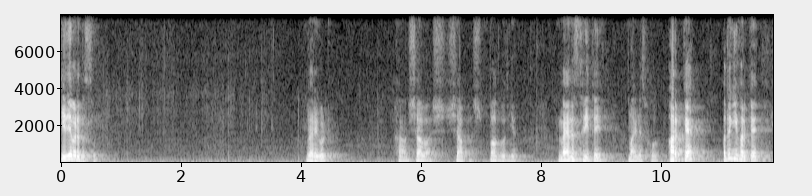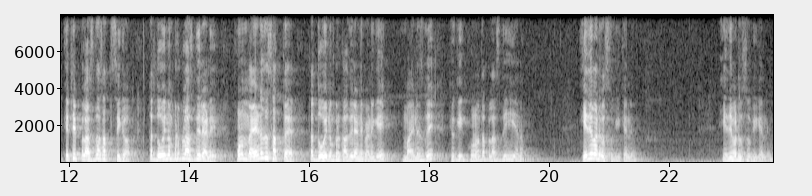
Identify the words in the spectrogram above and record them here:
ਇਹਦੇ ਬਾਰੇ ਦੱਸੋ। ਵੈਰੀ ਗੁੱਡ ਹਾਂ, ਸ਼ਾਬਾਸ਼ ਸ਼ਾਬਾਸ਼, ਬਹੁਤ ਵਧੀਆ। -3 ਤੇ -4 ਫ਼ਰਕ ਹੈ? ਪਤਾ ਕੀ ਫ਼ਰਕ ਹੈ? ਇੱਥੇ ਪਲੱਸ ਦਾ 7 ਸੀਗਾ, ਤਾਂ ਦੋ ਹੀ ਨੰਬਰ ਪਲੱਸ ਦੇ ਲੈ ਲਏ ਹੁਣ ਮਾਈਨਸ 7 ਹੈ, ਤਾਂ ਦੋ ਹੀ ਨੰਬਰ ਕਾਹਦੇ ਲੈਣੇ ਪੈਣਗੇ? ਮਾਈਨਸ ਦੇ, ਕਿਉਂਕਿ ਗੁਣਾ ਤਾਂ ਪਲੱਸ ਦੀ ਹੀ ਹੈ ਨਾ। ਇਹਦੇ ਬਾਰੇ ਦੱਸੋ ਕੀ ਕਹਿੰਦੇ ਹੋ? ਇਹਦੇ ਬਾਰੇ ਦੱਸੋ ਕੀ ਕਹਿੰਦੇ ਹੋ?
